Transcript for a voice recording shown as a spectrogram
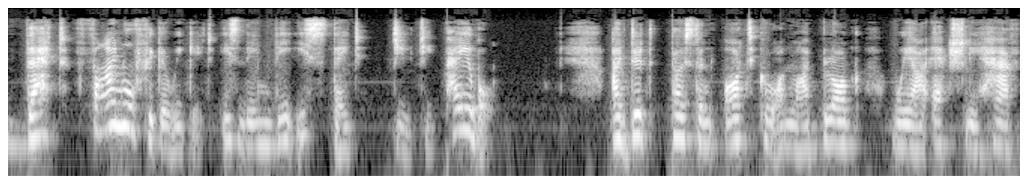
that final figure we get is then the estate duty payable. I did post an article on my blog where I actually have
